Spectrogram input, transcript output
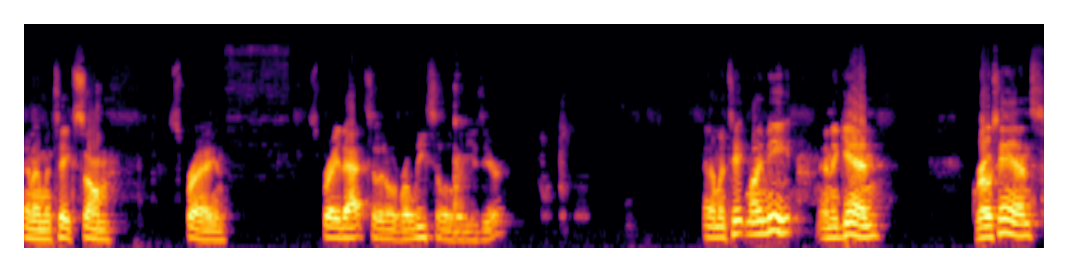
And I'm going to take some spray and spray that so it'll release a little bit easier. And I'm going to take my meat, and again, gross hands,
